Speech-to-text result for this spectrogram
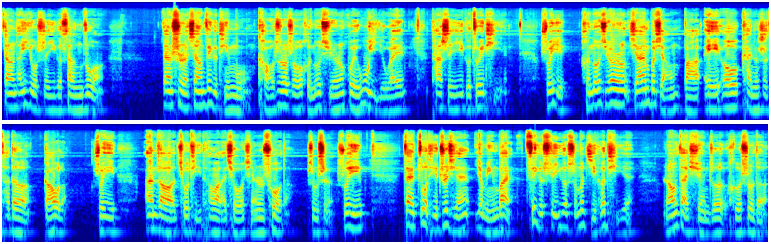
但是它依旧是一个三棱柱啊。但是像这个题目考试的时候，很多学生会误以为它是一个锥体，所以很多学生显然不想把 AO 看成是它的高了，所以按照求题的方法来求，显然是错的，是不是？所以在做题之前要明白这个是一个什么几何体，然后再选择合适的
